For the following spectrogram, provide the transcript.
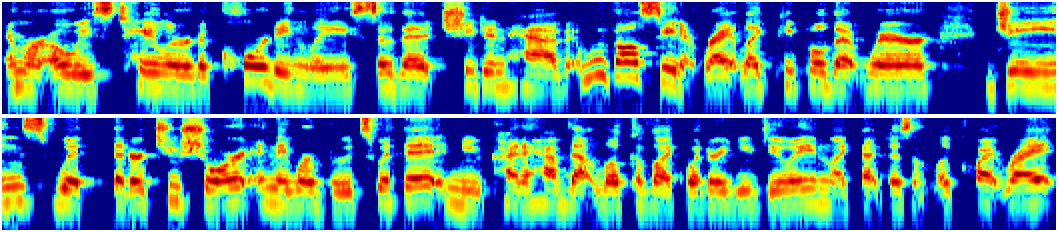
and were always tailored accordingly so that she didn't have and we've all seen it right? Like people that wear jeans with that are too short and they wear boots with it and you kind of have that look of like what are you doing? Like that doesn't look quite right.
